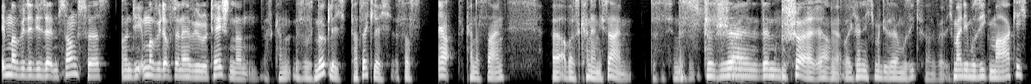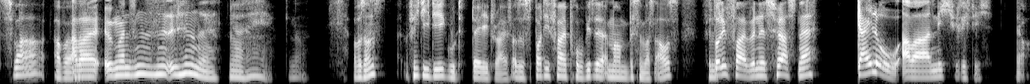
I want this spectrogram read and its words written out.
immer wieder dieselben Songs hörst und die immer wieder auf deiner Heavy Rotation landen. Das kann, das ist möglich. Tatsächlich ist das, Ja. kann das sein. Äh, aber das kann ja nicht sein. Das ist ja Das, ist- das ist ja dann bescheuert, ja. Ja, weil ich ja nicht immer dieselbe Musik hören will. Ich meine, die Musik mag ich zwar, aber. Aber irgendwann sind es Hinde. ja, hey, genau. Aber sonst finde ich die Idee gut, Daily Drive. Also Spotify probiert ja immer ein bisschen was aus. Finde ich, Spotify, wenn du es hörst, ne? Geilo, aber nicht richtig. ja,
